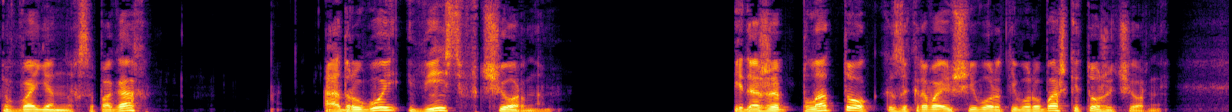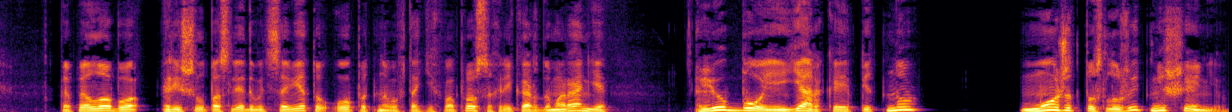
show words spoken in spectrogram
в военных сапогах, а другой весь в черном. И даже платок, закрывающий ворот его рубашки, тоже черный. Пепе Лобо решил последовать совету опытного в таких вопросах Рикардо Маранье. Любое яркое пятно может послужить мишенью,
